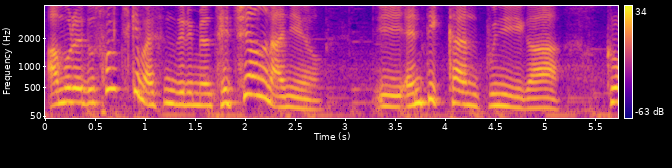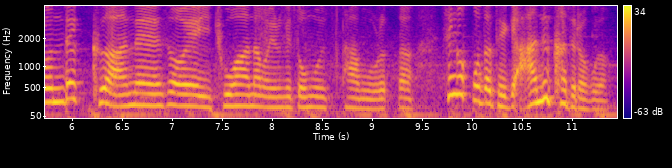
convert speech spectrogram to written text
아무래도 솔직히 말씀드리면 제 취향은 아니에요. 이 앤틱한 분위기가. 그런데 그 안에서의 이 조화나 뭐 이런 게 너무 다 뭐랄까 생각보다 되게 아늑하더라고요.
